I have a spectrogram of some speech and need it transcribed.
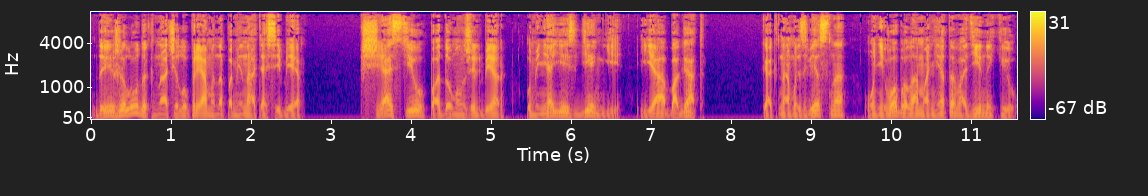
Да и желудок начал упрямо напоминать о себе. «К счастью, — подумал Жильбер, — у меня есть деньги, я богат». Как нам известно, у него была монета в один икю.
